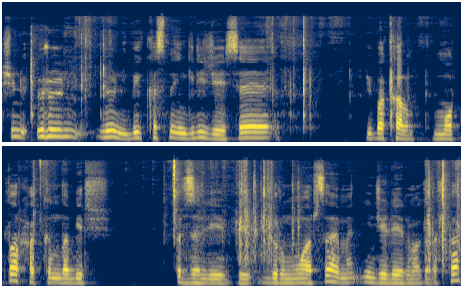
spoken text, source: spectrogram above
Şimdi ürünün bir kısmı İngilizce ise bir bakalım. Modlar hakkında bir özelliği bir durumu varsa hemen inceleyelim arkadaşlar.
